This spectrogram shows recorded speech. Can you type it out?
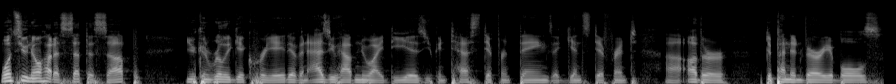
Once you know how to set this up, you can really get creative. And as you have new ideas, you can test different things against different uh, other dependent variables.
